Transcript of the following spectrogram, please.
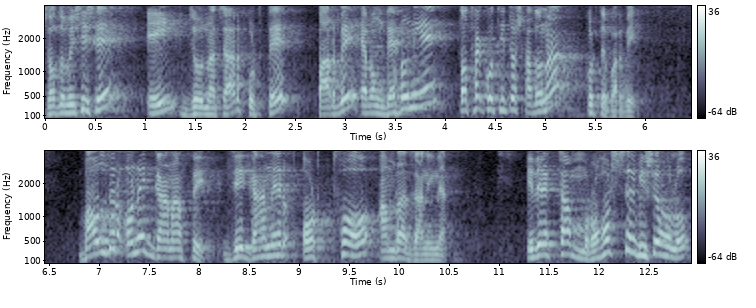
যত বেশি সে এই যৌনাচার করতে পারবে এবং দেহ নিয়ে তথাকথিত সাধনা করতে পারবে। বাউলদের অনেক গান আছে, যে গানের অর্থ আমরা জানি না। এদের একটা রহস্যের বিষয় হলো,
